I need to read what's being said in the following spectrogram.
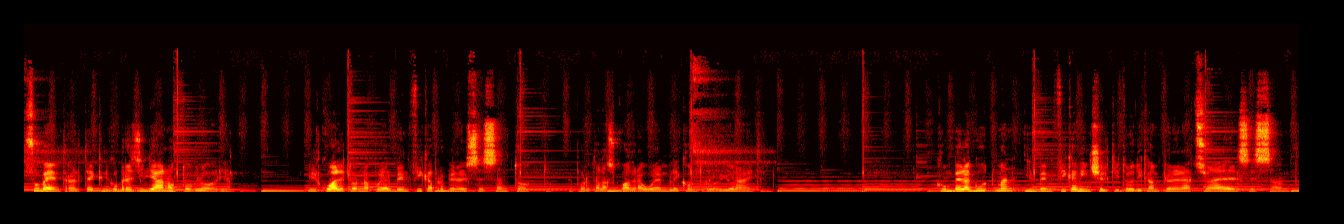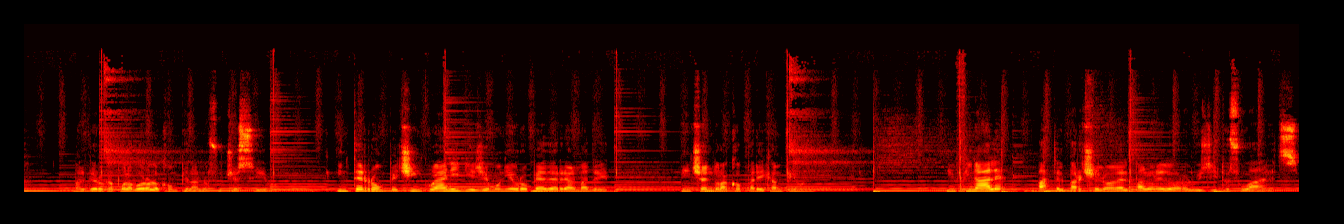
Subentra il tecnico brasiliano Otto Gloria, il quale torna poi al Benfica proprio nel 68 e porta la squadra a Wembley contro lo United. Con Bela Gutmann il Benfica vince il titolo di campione nazionale nel 60, ma il vero capolavoro lo compie l'anno successivo. Interrompe 5 anni di egemonia europea del Real Madrid vincendo la Coppa dei Campioni. In finale batte il Barcellona del pallone d'oro Luisito Suarez.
